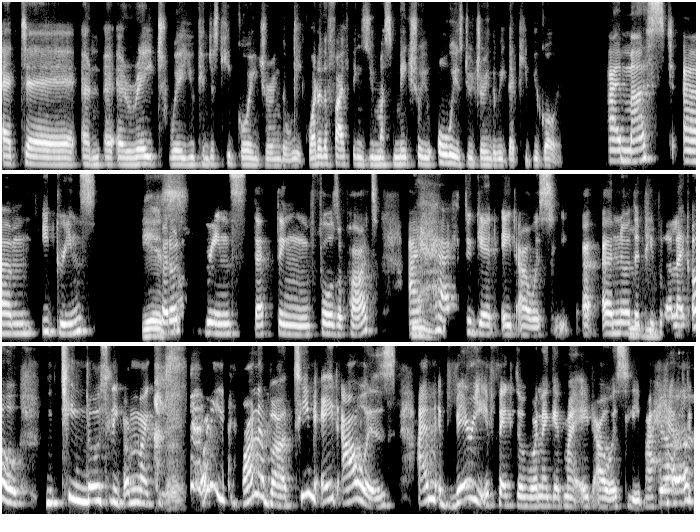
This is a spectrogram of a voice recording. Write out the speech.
at a, an, a rate where you can just keep going during the week? What are the five things you must make sure you always do during the week that keep you going? I must um, eat greens. Yes. If I don't eat greens, that thing falls apart. Mm. I have to get eight hours sleep. I, I know mm-hmm. that people are like, oh, team no sleep. I'm like, what are you on about? Team eight hours. I'm very effective when I get my eight hours sleep. I yeah. have to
